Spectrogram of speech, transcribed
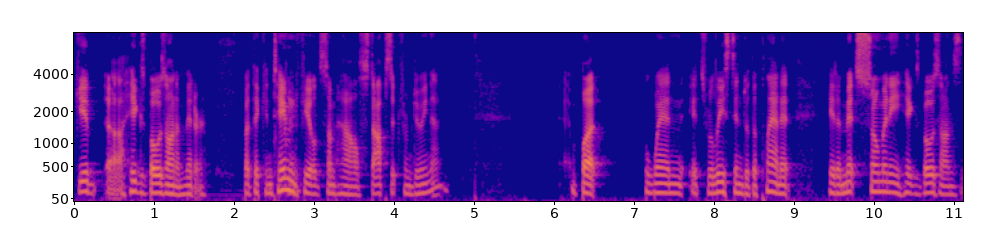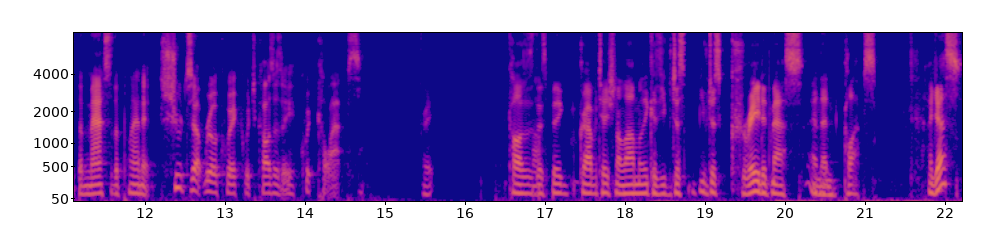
Gib, uh, Higgs boson emitter, but the containment field somehow stops it from doing that. But when it's released into the planet, it emits so many Higgs bosons that the mass of the planet shoots up real quick, which causes a quick collapse. Right. Causes this big gravitational anomaly because you've just you've just created mass and then collapse. I guess.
